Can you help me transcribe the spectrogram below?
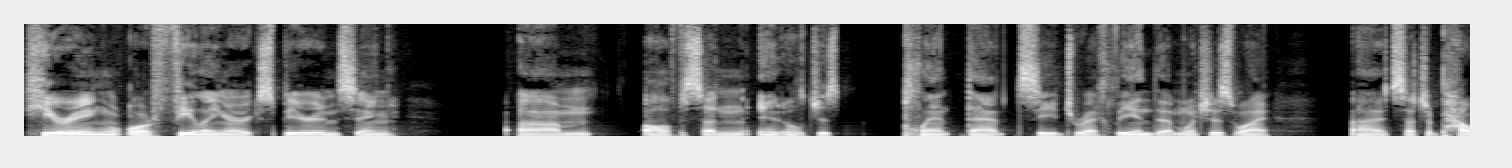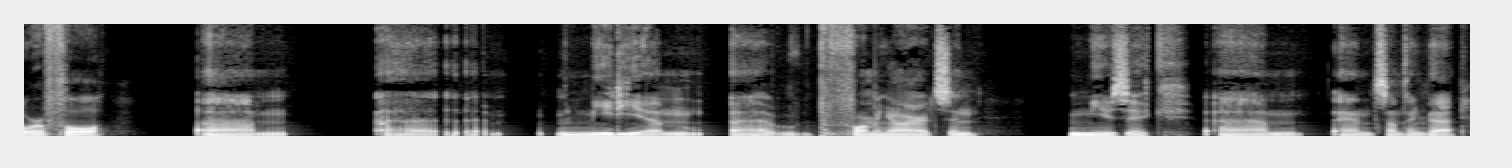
hearing or feeling or experiencing, um, all of a sudden it'll just plant that seed directly in them, which is why uh, it's such a powerful um, uh, medium, uh, performing arts and music, um, and something that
